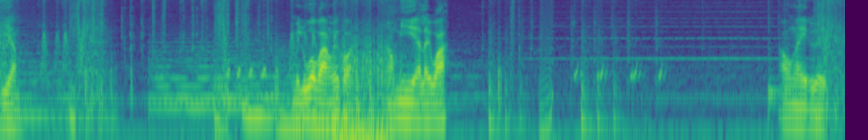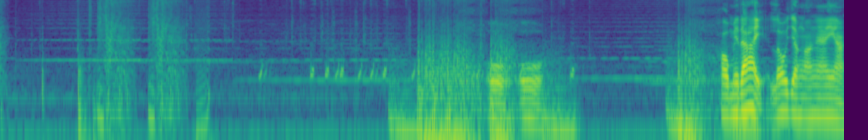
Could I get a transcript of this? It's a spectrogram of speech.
เยี่ยม ไม่รู้ว่าวางไว้ก่อน เอามีอะไรวะ เอาไงเอ่ยโอ้ โอ้ เข้าไม่ได้แล้วยังไงอะ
